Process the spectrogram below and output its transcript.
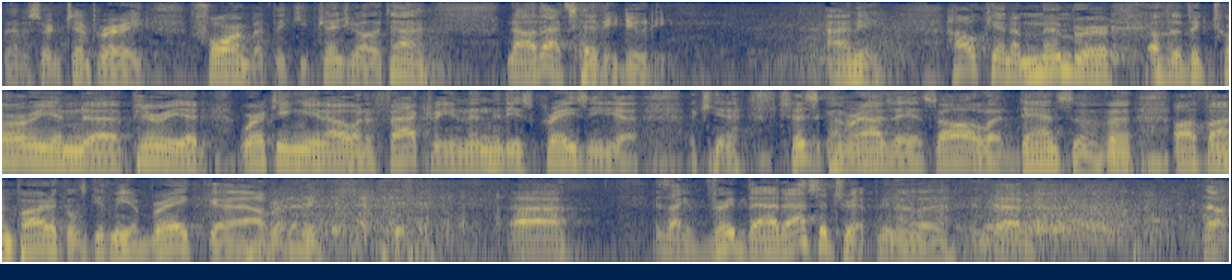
have a certain temporary form, but they keep changing all the time. Now that's heavy duty. I mean, how can a member of the Victorian uh, period working, you know, in a factory and then these crazy uh, physicists come around and say it's all a dance of uh, off-on particles? Give me a break, uh, Albert. I mean, uh, It was like a very bad acid trip, you know. Uh, and um, no,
